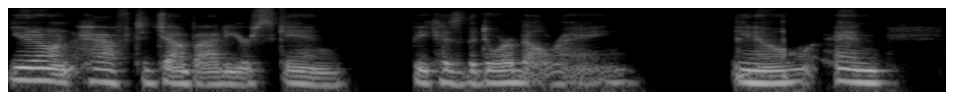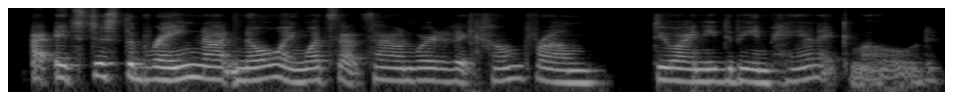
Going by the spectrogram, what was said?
you don't have to jump out of your skin because the doorbell rang, you know, and it's just the brain not knowing what's that sound, where did it come from? Do I need to be in panic mode?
